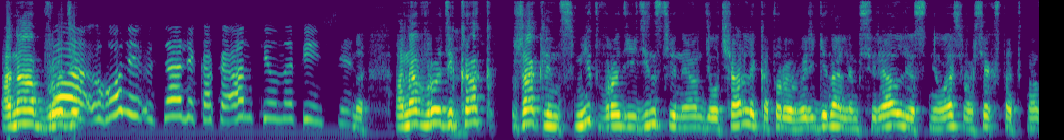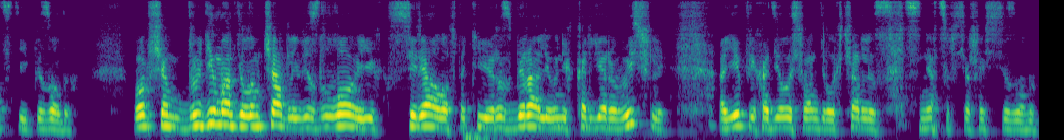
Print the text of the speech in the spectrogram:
Она вроде... Но роли взяли как ангел на пенсии. Да. Она вроде как Жаклин Смит, вроде единственный ангел Чарли, которая в оригинальном сериале снялась во всех 115 эпизодах. В общем, другим ангелам Чарли везло, их сериалов такие разбирали, у них карьеры вышли, а ей приходилось в ангелах Чарли сняться все шесть сезонов.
